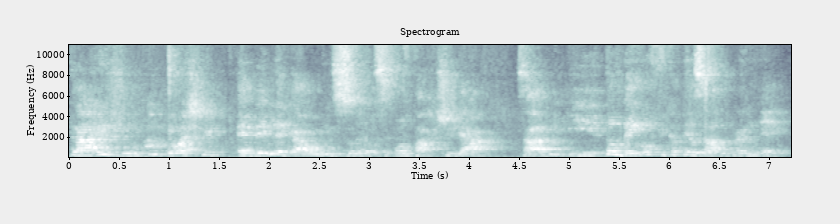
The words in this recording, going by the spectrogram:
traz junto. Eu acho que é bem legal isso, né? Você compartilhar sabe? E também não fica pesado para ninguém,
